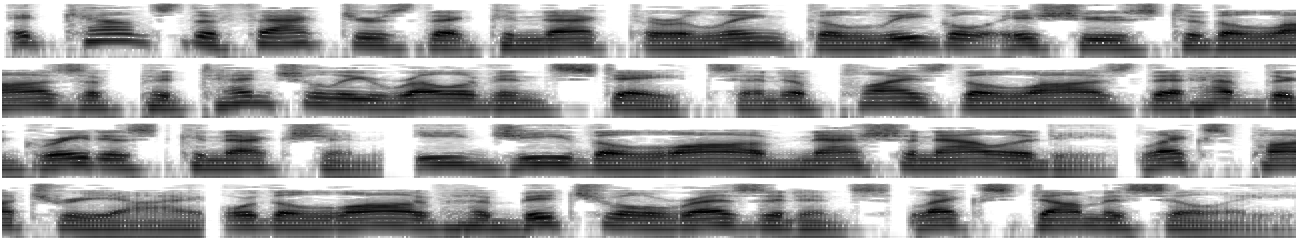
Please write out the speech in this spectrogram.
it counts the factors that connect or link the legal issues to the laws of potentially relevant states and applies the laws that have the greatest connection, e.g. the law of nationality lex patriae or the law of habitual residence lex domicilii.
